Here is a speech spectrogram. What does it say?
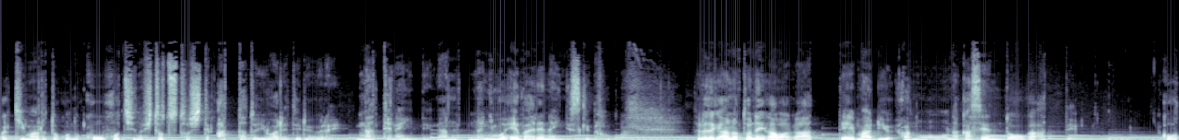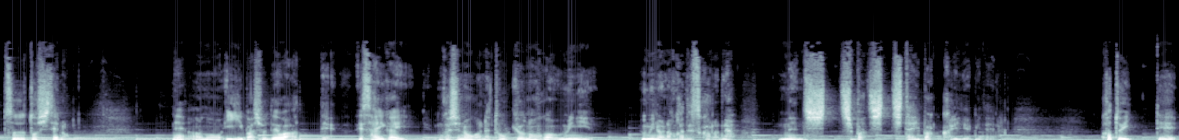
が決まるとこの候補地の一つとしてあったと言われてるぐらいなってないんで何もえばれないんですけど。それだけあの利根川があって、まあ、あの中山道があって交通としての,、ね、あのいい場所ではあってで災害。昔の方がね東京の方が海に海の中ですからね。ね湿地地帯ばっかりでみたいな。かといって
